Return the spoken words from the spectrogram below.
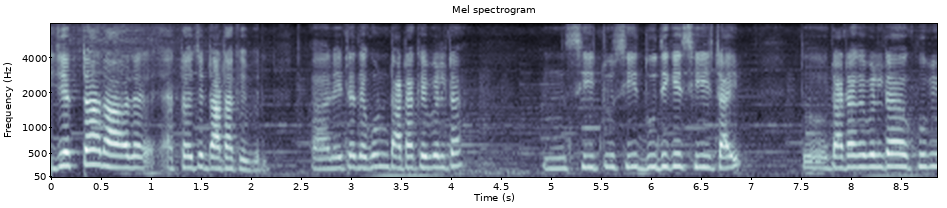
ইজেক্টার আর একটা হচ্ছে ডাটা কেবেল আর এটা দেখুন ডাটা কেবেলটা সি টু সি দুদিকে সি টাইপ তো ডাটা কেবেলটা খুবই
